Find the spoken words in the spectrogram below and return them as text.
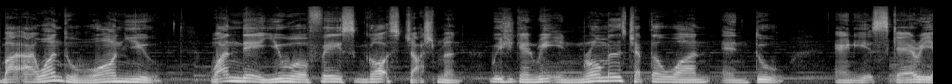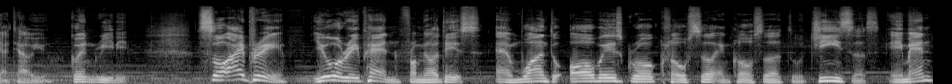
But I want to warn you, one day you will face God's judgment, which you can read in Romans chapter 1 and 2. And it's scary, I tell you. Go and read it. So I pray you will repent from your deeds and want to always grow closer and closer to Jesus. Amen.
